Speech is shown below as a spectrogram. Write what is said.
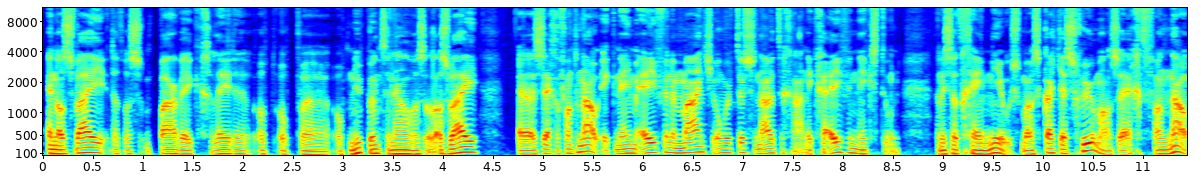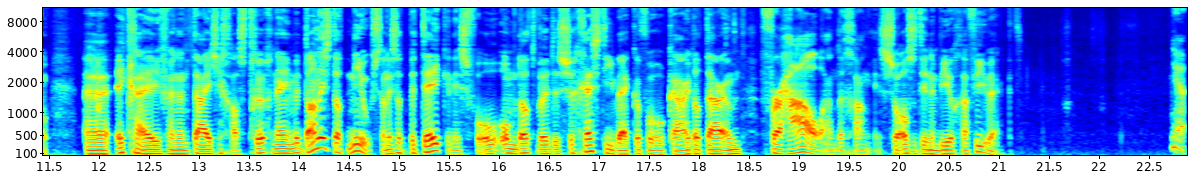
En als wij, dat was een paar weken geleden op, op, uh, op nu.nl, was als wij uh, zeggen van... nou, ik neem even een maandje om er tussenuit te gaan. Ik ga even niks doen. Dan is dat geen nieuws. Maar als Katja Schuurman zegt van... nou, uh, ik ga even een tijdje gas terugnemen... dan is dat nieuws. Dan is dat betekenisvol. Omdat we de suggestie wekken voor elkaar... dat daar een verhaal aan de gang is. Zoals het in een biografie werkt. Ja,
